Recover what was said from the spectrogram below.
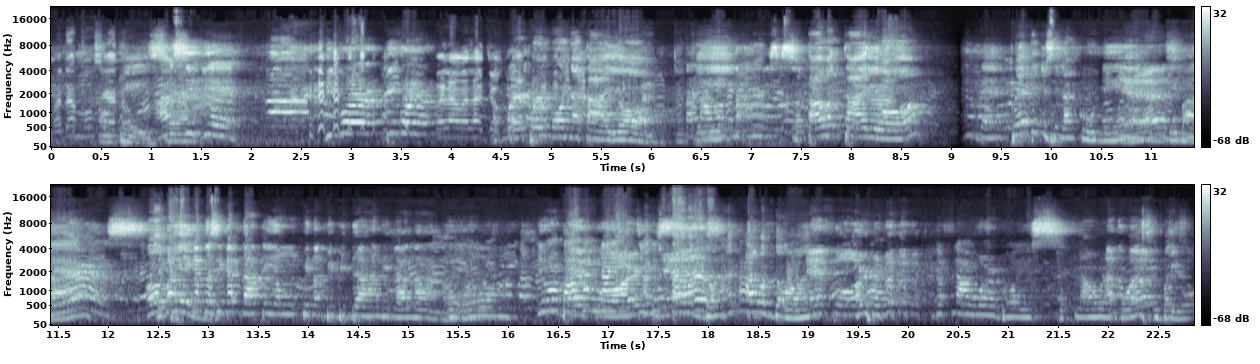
okay. Ah, So, sige. Before, before, Prepare muna tayo. Okay? So, tawag tayo. And then, pwede nyo silang kunin. Yes. Di ba? yes. Ba Okay. sikat na sikat dati yung pinagbibidahan nila na ano? Oo. Yung mga batang Effort. 90s. Anong tawag doon? Anong tawag doon? F4. The Flower Boys. The flower Ano ba? boys, iba yun?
